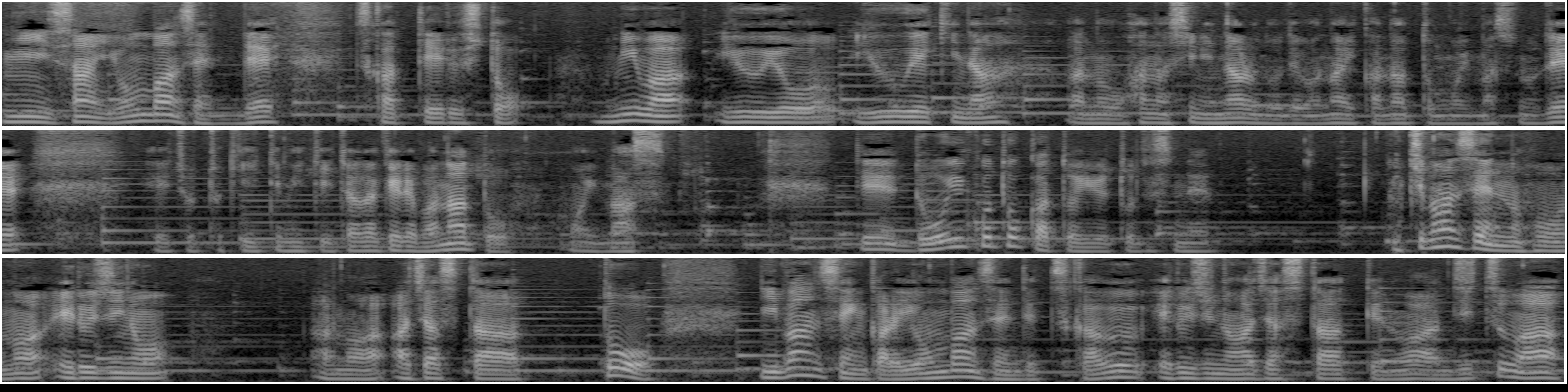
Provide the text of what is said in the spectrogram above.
234番線で使っている人には有用有益なあのお話になるのではないかなと思いますので、えちょっと聞いてみていただければなと思います。でどういうことかというとですね1番線の方の L 字のあのアジャスターと2番線から4番線で使う L 字のアジャスターっていうのは実は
